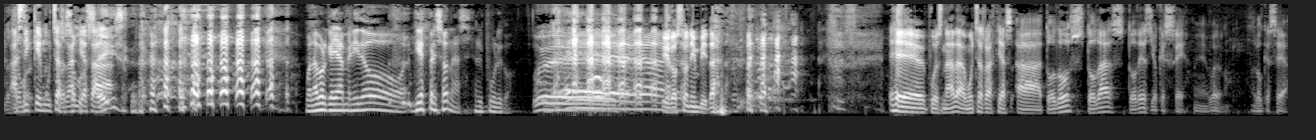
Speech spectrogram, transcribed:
¿No Así somos- que muchas no somos gracias a... seis? Mola porque ya han venido 10 personas en el público. Eh, y dos son invitados. Eh, pues nada, muchas gracias a todos, todas, todes, yo que sé, eh, bueno, a lo que sea.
